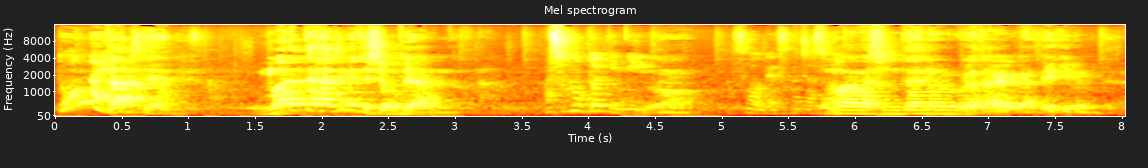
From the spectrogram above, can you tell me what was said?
どんなエラーだったんですか？生まれて初めてショートやるんだかあその時に、ら、うん、そうですか。じゃあおその前は身体能力が高いからできるみたいな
